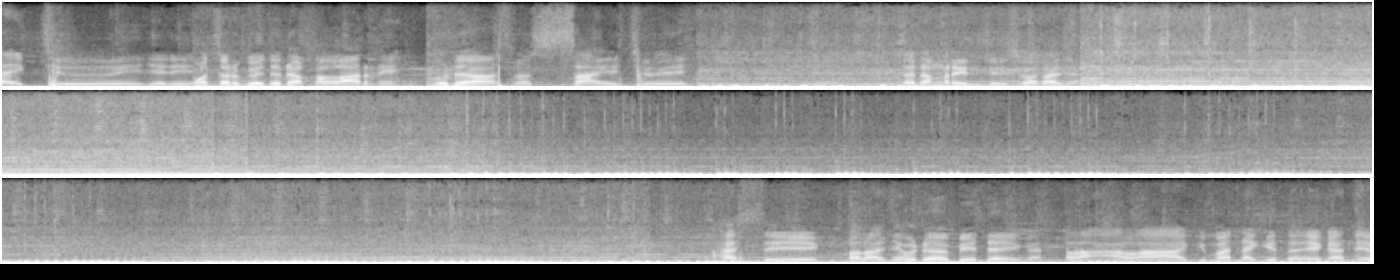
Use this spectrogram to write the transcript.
Alright cuy, jadi motor gue itu udah kelar nih, udah selesai cuy. Kita dengerin cuy suaranya. Asik, suaranya udah beda ya kan? Ala-ala gimana gitu ya kan? Ya,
